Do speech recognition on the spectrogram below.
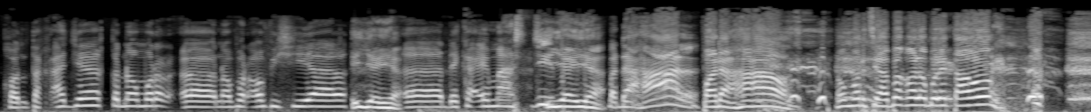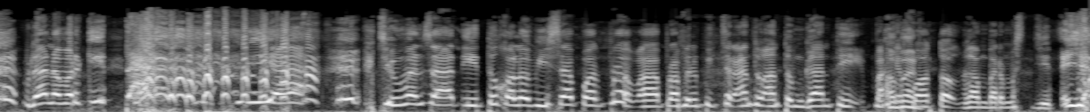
kontak aja ke nomor eh, nomor ofisial Iya iya. eh, DKM masjid. Iya iya. Padahal. Padahal. Nomor siapa kalau boleh tahu udah nomor kita iya cuman saat itu kalau bisa po- pro- eh, profil picture antum antum ganti pakai foto gambar masjid Iya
